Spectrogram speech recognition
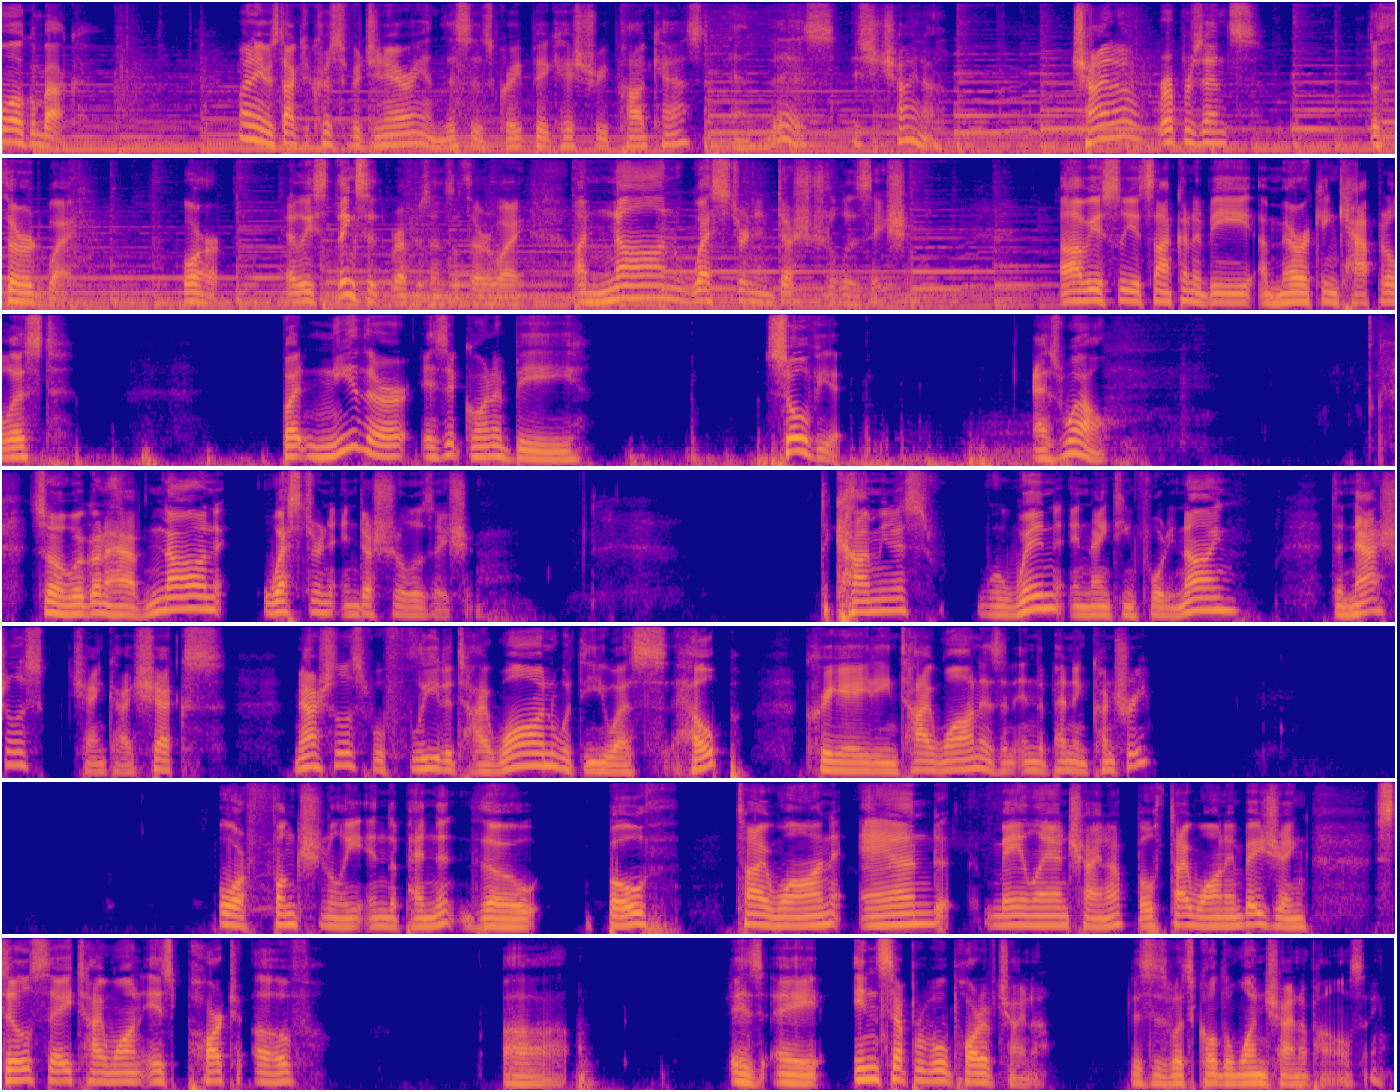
And welcome back. My name is Dr. Christopher Gennari, and this is Great Big History Podcast, and this is China. China represents the third way, or at least thinks it represents the third way, a non Western industrialization. Obviously, it's not going to be American capitalist, but neither is it going to be Soviet as well. So we're going to have non Western industrialization. The communists will win in 1949. The nationalists, Chiang Kai shek's nationalists, will flee to Taiwan with the U.S. help, creating Taiwan as an independent country. Or functionally independent, though both Taiwan and mainland China, both Taiwan and Beijing, still say Taiwan is part of uh, is a inseparable part of China. This is what's called the One China policy.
